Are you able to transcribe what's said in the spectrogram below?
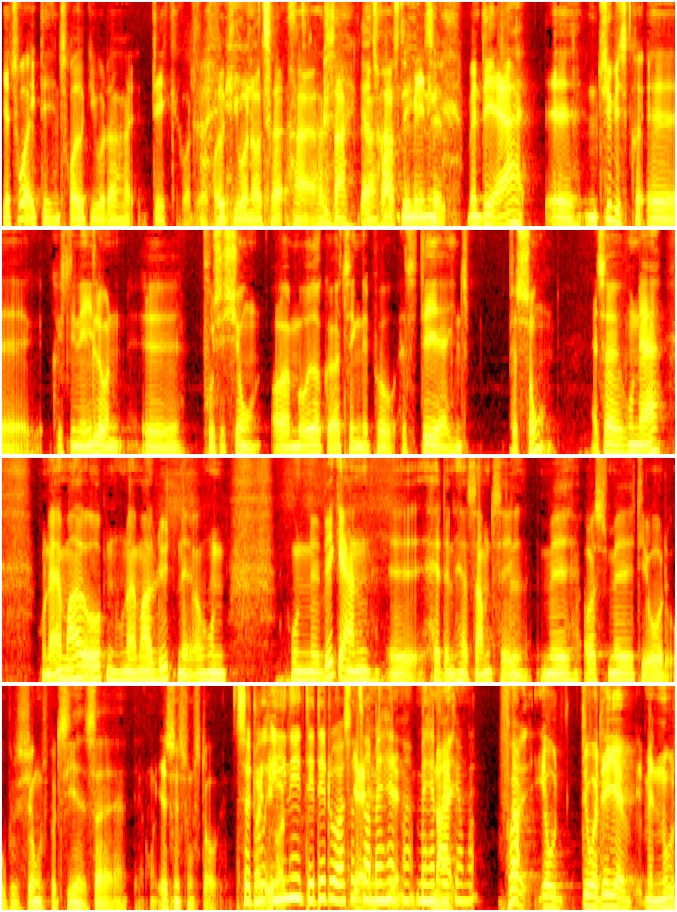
Jeg tror ikke, det er hendes rådgiver, der har... Det kan godt være, rådgiveren også har, har, har sagt, Jeg tror haft også, det mening. selv. Men det er øh, en typisk øh, Christine Elund øh, position og måde at gøre tingene på. Altså det er hendes person. Altså hun er, hun er meget åben, hun er meget lyttende, og hun, hun øh, vil gerne øh, have den her samtale med også med de otte oppositionspartier, så øh, jeg synes, hun står Så du er rigtig godt. enig, det er det, du også har taget med, Hen- med Henrik? Nej, for, jo, det var det, jeg... Men nu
